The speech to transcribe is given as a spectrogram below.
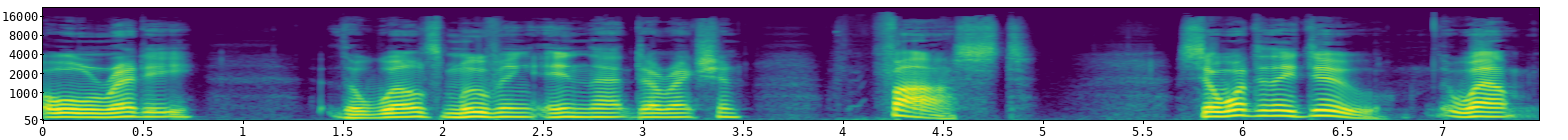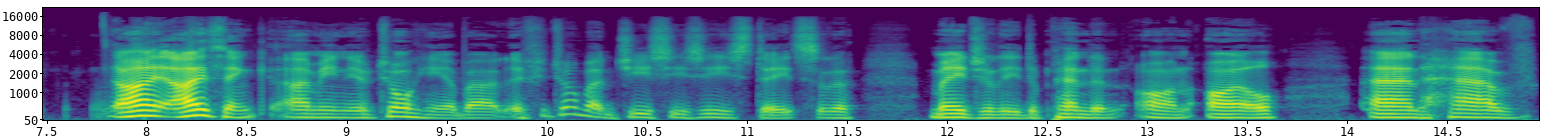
already, the world's moving in that direction fast. So what do they do? Well, I, I think, I mean, you're talking about, if you talk about GCC states that are majorly dependent on oil and have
